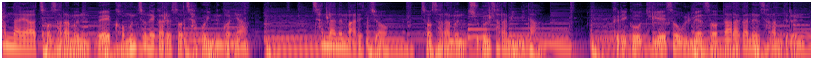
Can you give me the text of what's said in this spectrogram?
찬나야, 저 사람은 왜 검은 천에 가려서 자고 있는 거냐? 찬나는 말했죠. 저 사람은 죽은 사람입니다. 그리고 뒤에서 울면서 따라가는 사람들은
